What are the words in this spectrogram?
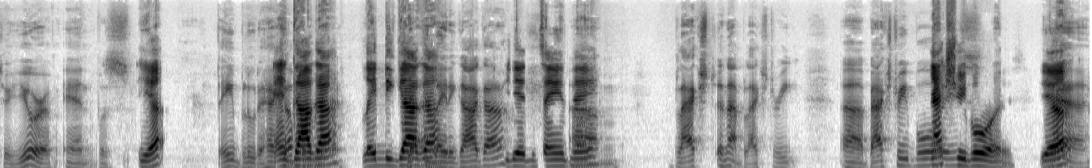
to Europe and was yeah. They blew the heck out. and up. Gaga, Lady Gaga, yeah, Lady Gaga. She did the same thing. Um, Black, uh, not Blackstreet, uh, Backstreet Boys. Backstreet Boys. Yeah. yeah.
